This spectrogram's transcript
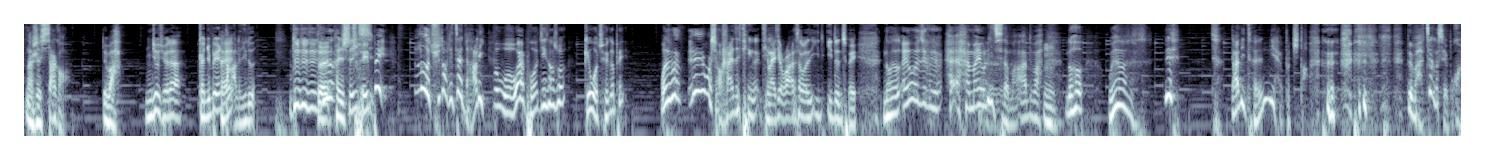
那是瞎搞，对吧？你就觉得，感觉被人哎打了一顿，对对对，对很生气捶背，乐趣到底在哪里？我外婆经常说给我捶个背，我说哎，我小孩子挺挺来劲儿啊，上我一一顿捶，然后说哎呦这个还还蛮有力气的嘛啊，对吧？嗯，然后我想，哎，哪里疼你还不知道，对吧？这个谁不会？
